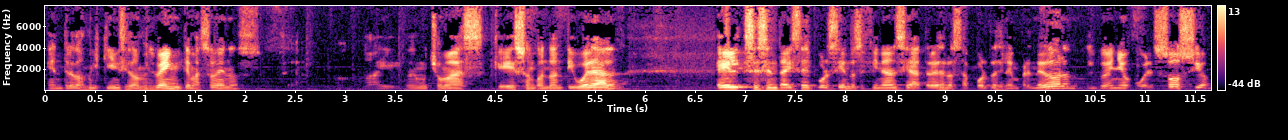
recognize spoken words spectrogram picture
entre 2015 y 2020, más o menos. no, hay, mucho más que eso en cuanto a antigüedad. El 66% se financia a través de los aportes del emprendedor, el dueño o el socio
